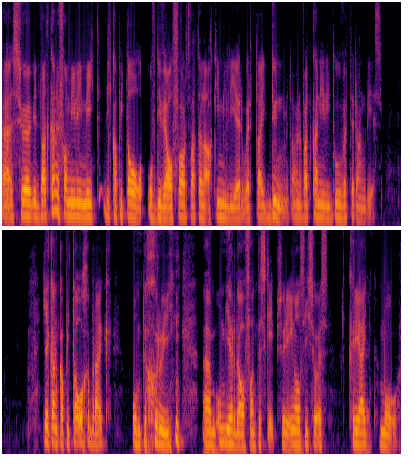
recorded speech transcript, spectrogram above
Uh so weet wat kan 'n familie met die kapitaal of die welvaart wat hulle akkumuleer oor tyd doen? Met ander wat kan hierdie doelwitte dan wees? Jy kan kapitaal gebruik om te groei, um, om meer daarvan te skep. So die Engels hierso is create more.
